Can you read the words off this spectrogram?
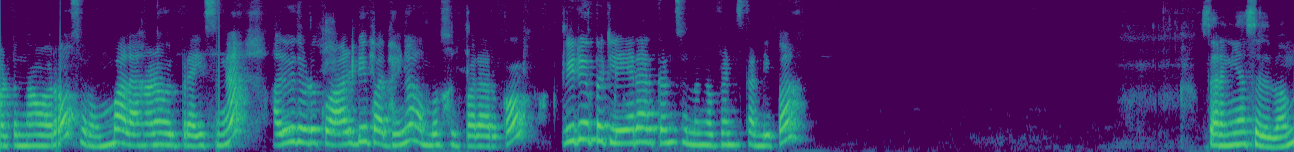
மட்டும்தான் வரும். ஸோ ரொம்ப அழகான ஒரு ப்ரைஸுங்க அதுவும் இதோட குவாலிட்டி பார்த்தீங்கன்னா ரொம்ப சூப்பராக இருக்கும். வீடியோ இப்போ கிளியராக இருக்குன்னு சொல்லுங்கள் ஃப்ரெண்ட்ஸ் கண்டிப்பாக சரண்யா செல்வம்.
